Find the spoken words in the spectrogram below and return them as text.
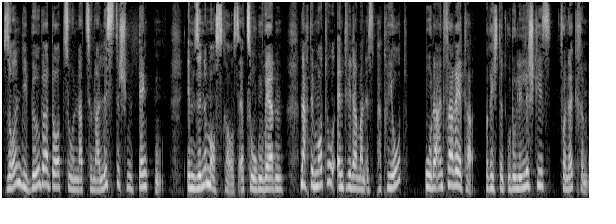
sollen die Bürger dort zu nationalistischem Denken im Sinne Moskaus erzogen werden. Nach dem Motto, entweder man ist Patriot oder ein Verräter, berichtet Udo Lilischkis von der Krim.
